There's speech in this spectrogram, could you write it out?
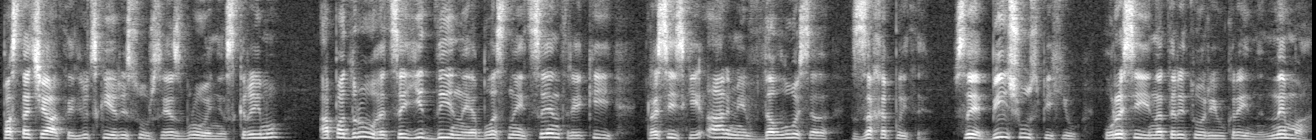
постачати людські ресурси і озброєння з Криму. А по-друге, це єдиний обласний центр, який російській армії вдалося захопити. Все, більш успіхів у Росії на території України нема.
